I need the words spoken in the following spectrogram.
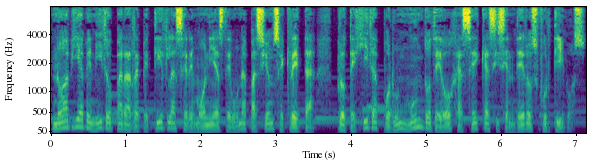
no había venido para repetir las ceremonias de una pasión secreta, protegida por un mundo de hojas secas y senderos furtivos.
